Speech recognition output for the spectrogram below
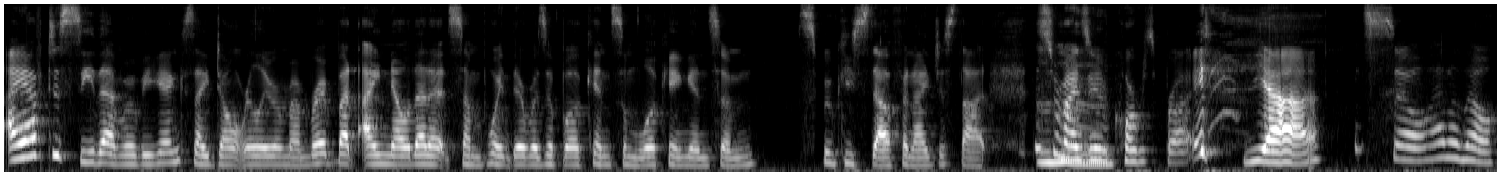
I have to see that movie again because I don't really remember it, but I know that at some point there was a book and some looking and some spooky stuff, and I just thought this reminds me Mm-hmm. of Corpse Bride. Yeah. so I don't know.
